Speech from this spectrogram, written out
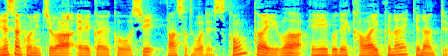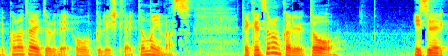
皆さんこんにちは。英会講師、パンサトコです。今回は英語で可愛くないってなんというこのタイトルでお送りしたいと思います。で、結論から言うと、Isn't it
